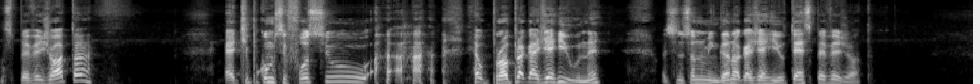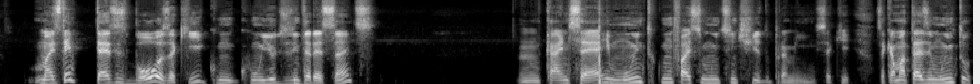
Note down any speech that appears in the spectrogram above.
SPVJ é tipo como se fosse o, é o próprio HGRU, né? Se eu não me engano, o HGRU tem SPVJ. Mas tem teses boas aqui, com, com yields interessantes. Um KNCR muito não faz muito sentido para mim, isso aqui. Isso aqui é uma tese muito.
